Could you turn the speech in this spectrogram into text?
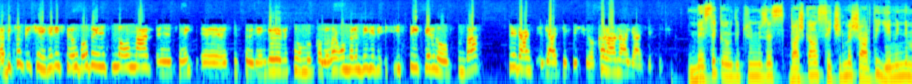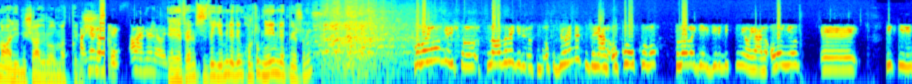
Ya bütün şeyleri işte o oda yönetiminde onlar e, şey e, siz söyleyin görev ve sorumluluk alıyorlar. Onların belirli istekleri doğrultusunda şeyler gerçekleşiyor, kararlar gerçekleşiyor. Meslek örgütümüze başkan seçilme şartı yeminli mali müşavir olmak demiş. Aynen öyle. Aynen öyle. E, efendim siz de yemin edin kurtul niye yemin etmiyorsunuz? Olmuyor işte o sınavlara giriyorsunuz. Oku diyorum ya size yani oku oku sınava gir giri bitmiyor yani 10 yıl e, bir fiil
